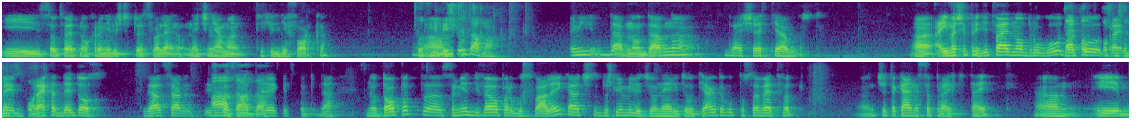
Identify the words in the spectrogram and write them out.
И съответно хранилището е свалено. Не, че няма 3000 форка. То не беше отдавна? Еми, отдавна, отдавна, 26 август. А, а имаше преди това едно друго, да, дето правиха DDoS. Тогава искаха да, да. да. Но този път самият девелопър го сваля и казва, че са дошли милиционерите от тях да го посъветват, че така не се прави в Китай. и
